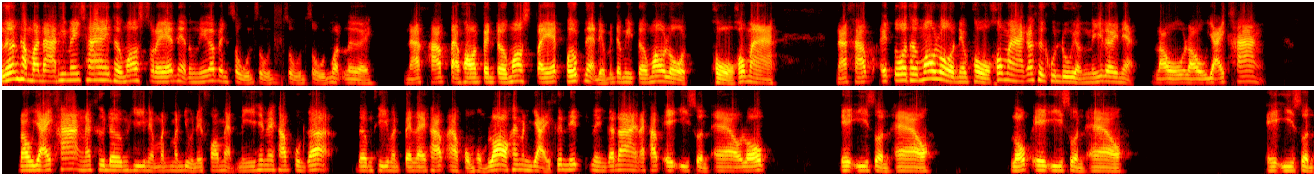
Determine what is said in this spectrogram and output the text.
เรื่องธรรมดาที่ไม่ใช่ thermal stress เนี่ยตรงนี้ก็เป็นศูนย์ศูนย์ศูนย์ศูนย์หมดเลยนะครับ แต่พอมันเป็น thermal stress ปุ๊บเนี่ยเดี๋ยวมันจะมี thermal load โผล่เข้ามานะครับไอตัว thermal load เนี่ยโผล่เข้ามาก็คือคุณดูอย่างนี้เลยเนี่ย เราเราย้ายข้าง เราย้ายข้างนะคือเดิมทีเนี่ยมันมันอยู่ในฟอร์แมตนี้ใช่ไหมครับคุณก็เดิมทีมันเป็นอะไรครับอ่าผมผมลอกให้มันใหญ่ขึ้นนิดนึงก็ได้นะครับ ae ส่วน l ลบ ae ส่วน l ลบ ae ส่วน l ae ส่วน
